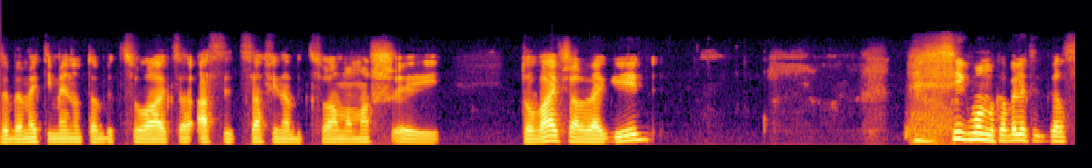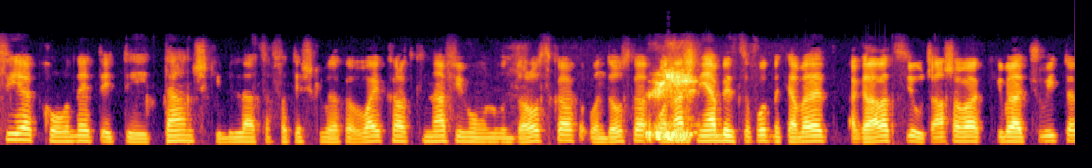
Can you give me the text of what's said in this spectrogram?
ובאמת אימן אותה בצורה, את אסט ספינה בצורה ממש טובה אפשר להגיד. סיגמון מקבלת את גרסיה, קורנט את קיבלה הצרפתי שקיבלה וואי קארט, כנאפי מול וונדרוסקה, עונה שנייה ברציפות מקבלת הגרלת ציוד, שנה שעברה קיבלה את שוויטק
